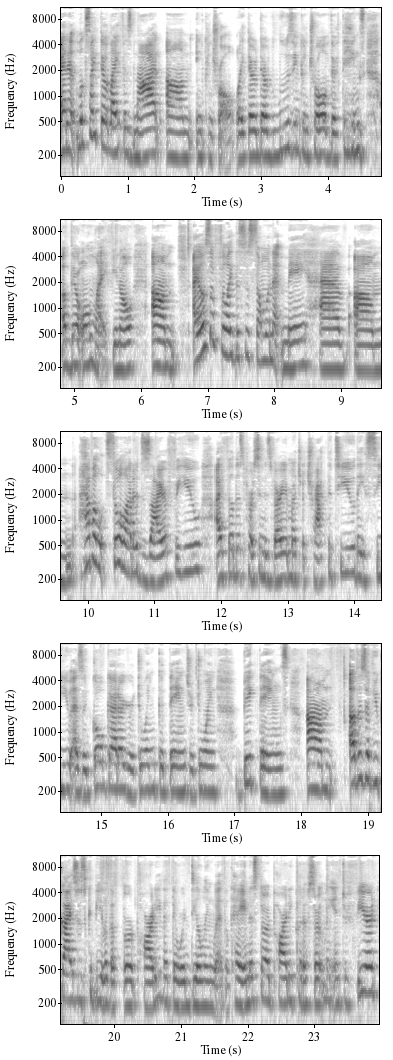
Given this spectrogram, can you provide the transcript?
And it looks like their life is not um in control. Like they're they're losing control of their things of their own life you know? Um i also feel like this is someone that may have um have a still a lot of desire for you. I feel this person is very much attracted to you. They see you as a go-getter. You're doing good things. You're doing big things. Um, others of you guys, this could be like a third party that they were dealing with, okay? And this third party could have certainly interfered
